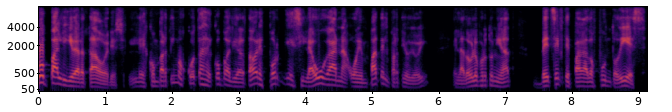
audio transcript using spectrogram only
Copa Libertadores. Les compartimos cuotas de Copa Libertadores porque si la U gana o empate el partido de hoy, en la doble oportunidad, BetSafe te paga 2.10.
